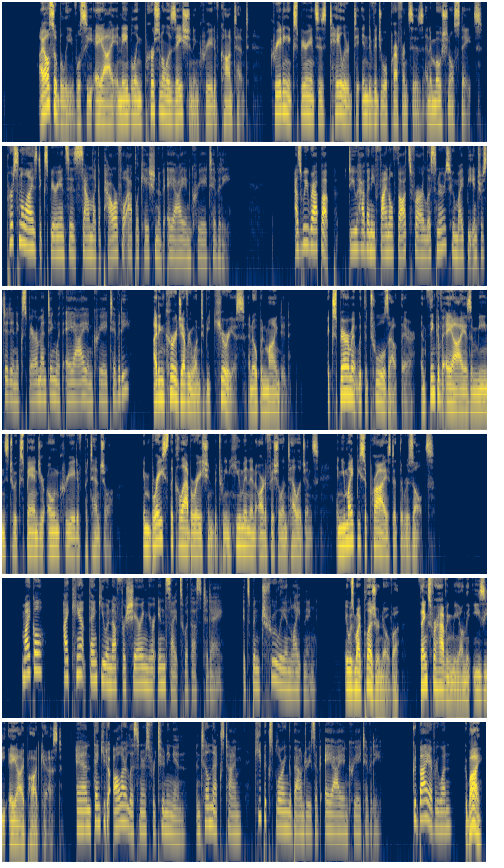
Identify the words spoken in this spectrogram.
I also believe we'll see AI enabling personalization in creative content, creating experiences tailored to individual preferences and emotional states. Personalized experiences sound like a powerful application of AI and creativity. As we wrap up, do you have any final thoughts for our listeners who might be interested in experimenting with AI and creativity? I'd encourage everyone to be curious and open minded. Experiment with the tools out there and think of AI as a means to expand your own creative potential. Embrace the collaboration between human and artificial intelligence, and you might be surprised at the results. Michael, I can't thank you enough for sharing your insights with us today. It's been truly enlightening. It was my pleasure, Nova. Thanks for having me on the Easy AI podcast. And thank you to all our listeners for tuning in. Until next time, keep exploring the boundaries of AI and creativity. Goodbye, everyone. Goodbye.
